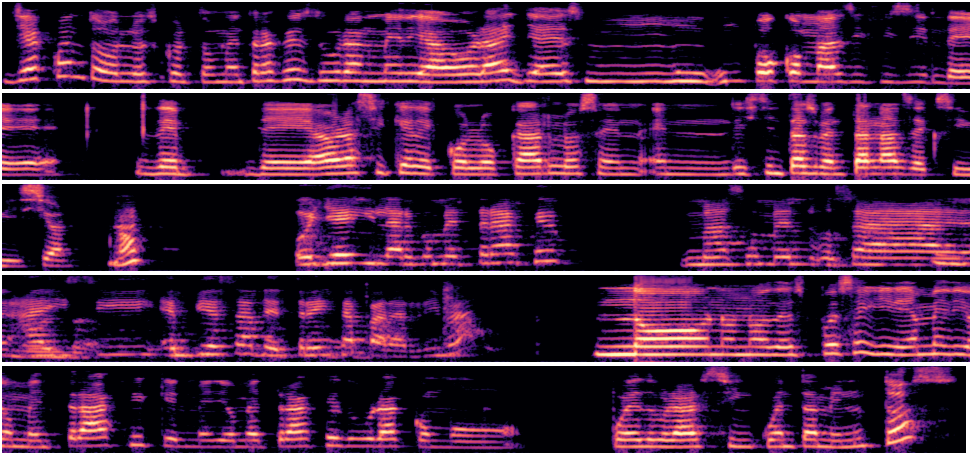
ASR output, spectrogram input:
ya cuando los cortometrajes duran media hora, ya es un poco más difícil de, de, de ahora sí que de colocarlos en, en distintas ventanas de exhibición, ¿no? Oye, ¿y largometraje? Más o menos, o sea, ahí sí empieza de 30 para arriba. No, no, no, después seguiría mediometraje, que el mediometraje dura como, puede durar 50 minutos,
